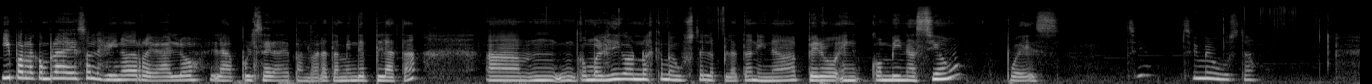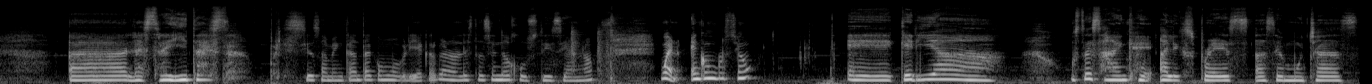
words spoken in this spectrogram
Y por la compra de eso les vino de regalo la pulsera de Pandora, también de plata. como les digo, no es que me guste la plata ni nada, pero en combinación, pues sí, sí me gusta. Ah, la estrellita está preciosa, me encanta cómo brilla, creo que no le está haciendo justicia, ¿no? Bueno, en conclusión, eh, quería... Ustedes saben que AliExpress hace muchas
